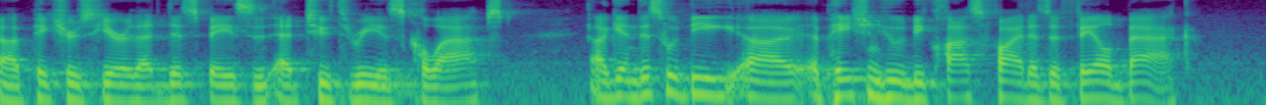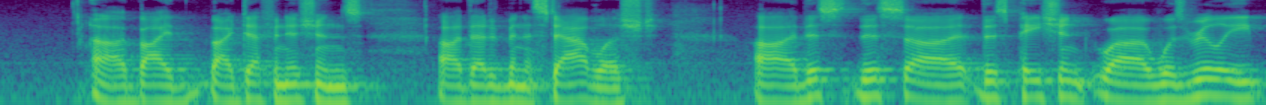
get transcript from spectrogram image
uh, pictures here, that disc space at 2-3 is collapsed. Again, this would be uh, a patient who would be classified as a failed back uh, by, by definitions uh, that have been established. This, this, this patient was really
